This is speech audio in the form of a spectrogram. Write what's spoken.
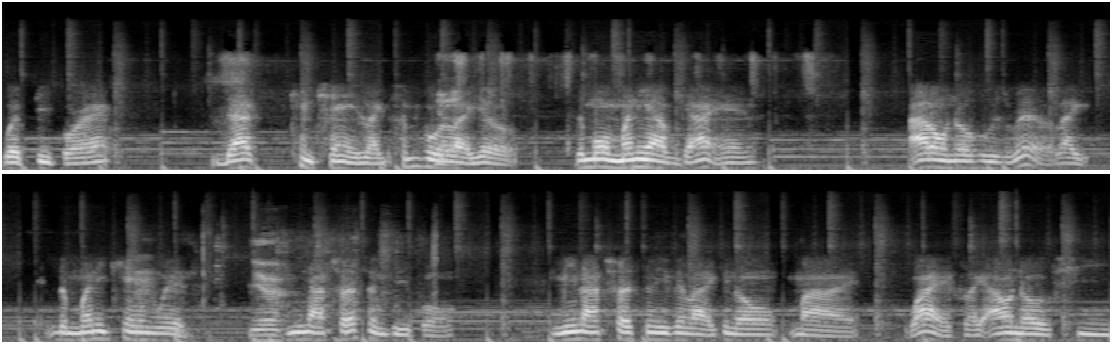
with people, right? That can change. Like some people are like, yo, the more money I've gotten, I don't know who's real. Like the money came with Yeah. me not trusting people, me not trusting even like you know my wife. Like I don't know if she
